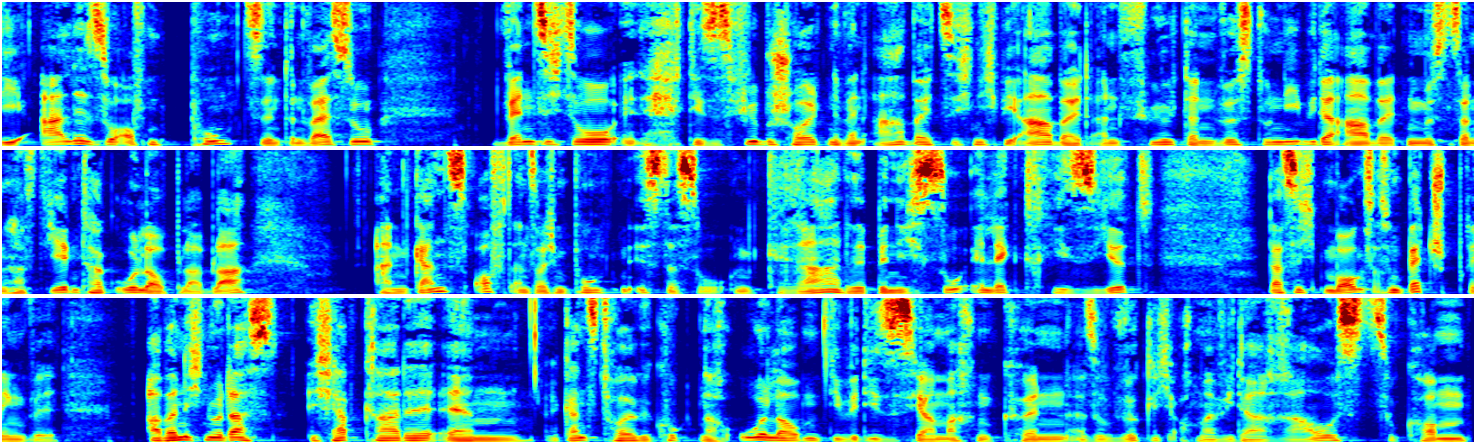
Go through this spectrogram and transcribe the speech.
die alle so auf dem Punkt sind. Und weißt du, wenn sich so dieses viel bescholtene, wenn Arbeit sich nicht wie Arbeit anfühlt, dann wirst du nie wieder arbeiten müssen, sondern hast jeden Tag Urlaub, bla bla. An ganz oft an solchen Punkten ist das so. Und gerade bin ich so elektrisiert, dass ich morgens aus dem Bett springen will. Aber nicht nur das. Ich habe gerade ähm, ganz toll geguckt nach Urlauben, die wir dieses Jahr machen können. Also wirklich auch mal wieder rauszukommen,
